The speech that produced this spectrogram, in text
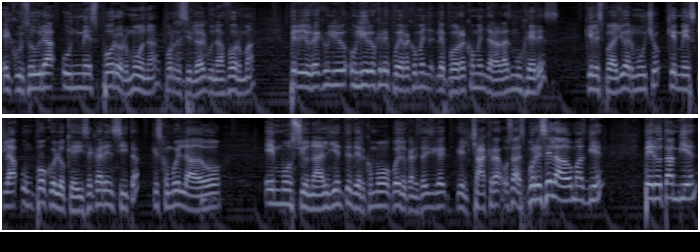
El curso dura un mes por hormona, por decirlo de alguna forma, pero yo creo que un libro, un libro que le, puede recomendar, le puedo recomendar a las mujeres, que les puede ayudar mucho, que mezcla un poco lo que dice Karencita, que es como el lado emocional y entender como, bueno, Karencita dice que el chakra, o sea, es por ese lado más bien, pero también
